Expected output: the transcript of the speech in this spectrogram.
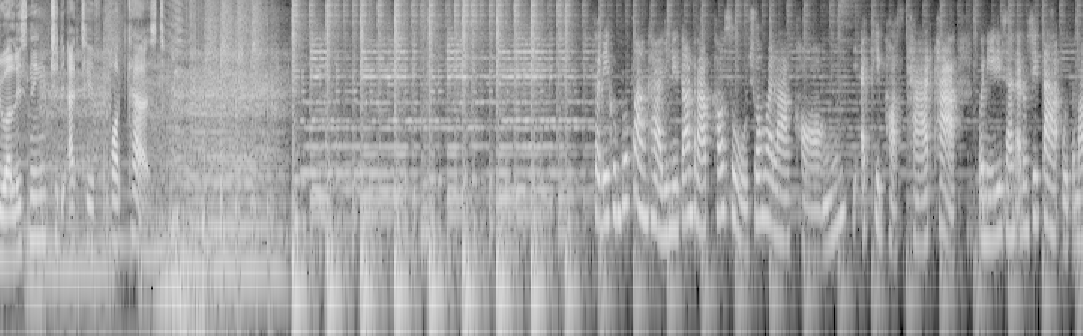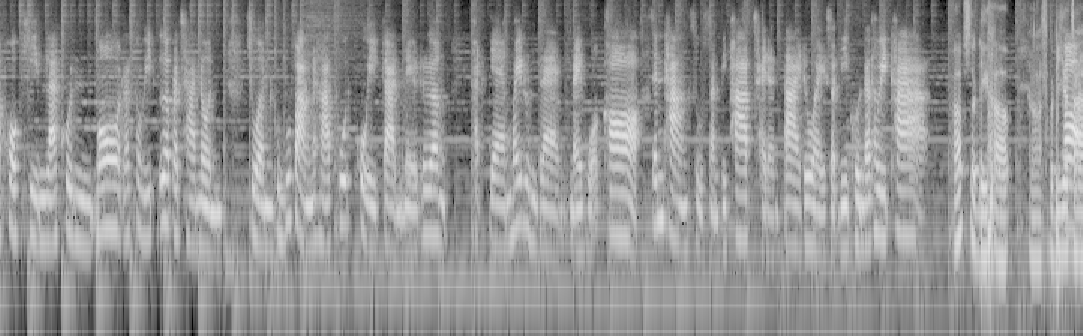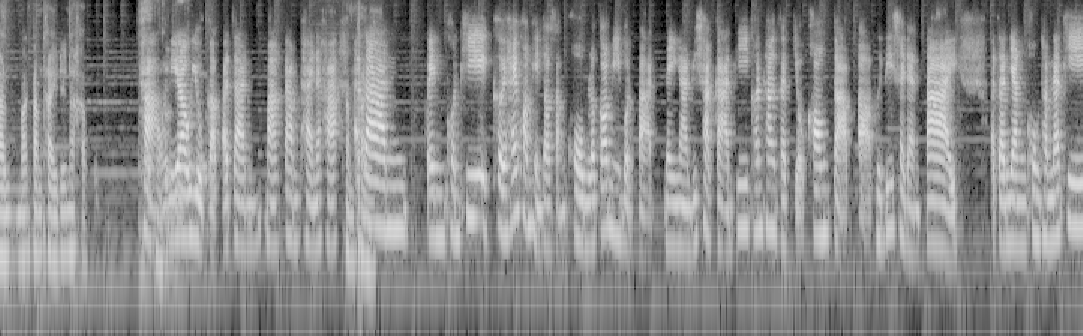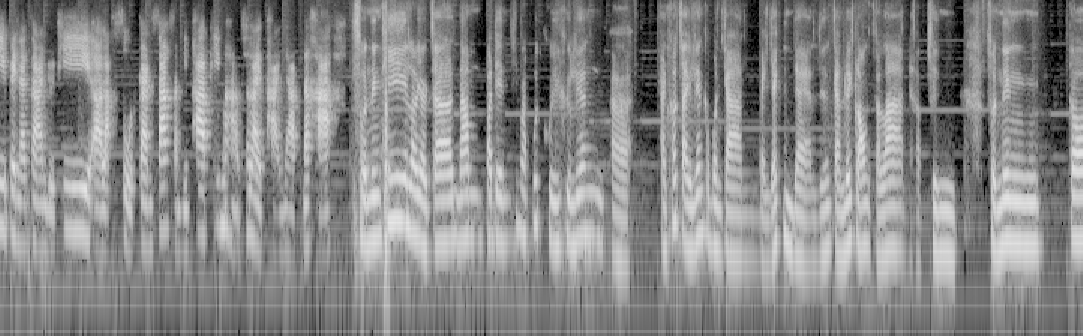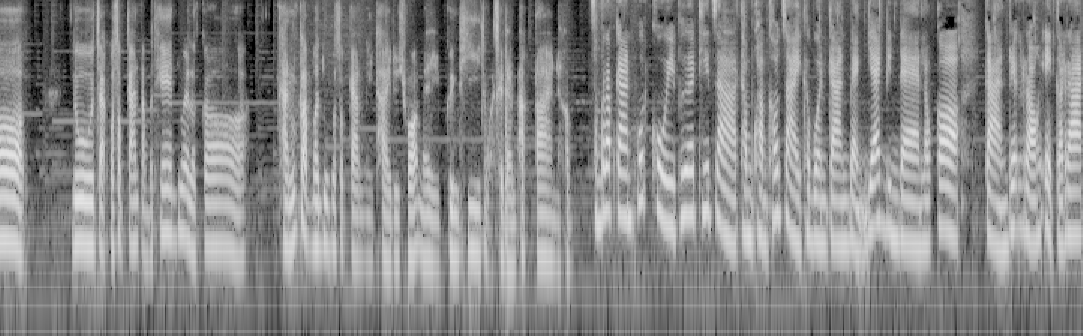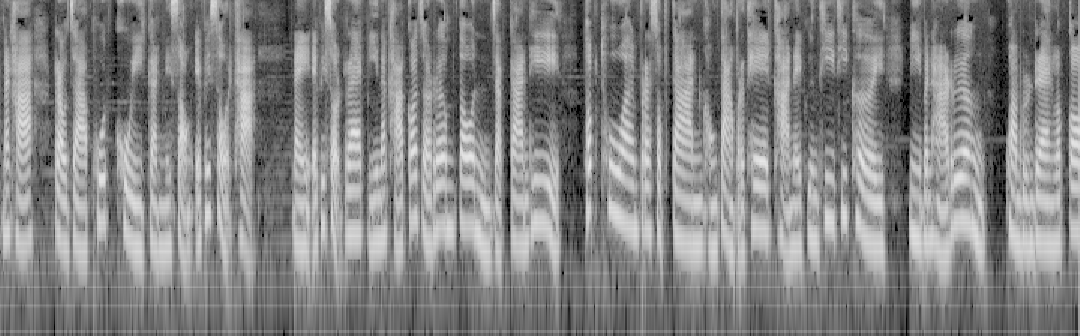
You are listening to the Active Podcast. สวัสดีคุณผู้ฟังค่ะ ยินดีต้อนรับเข้าสู่ช่วงเวลาของ The Active Podcast ค่ะ วันนี้ดิฉันอรุชิตา อุตมะโพคิน และคุณโมรัศวิทย์เอื้อประชานนท์ชวนคุณผู้ฟังนะคะ พูดคุยกันในเรื่องขัดแย้งไม่รุนแรงในหัวข้อ เส้นทางสู่สันติภาพชายแดนใต้ด้วย สวัสดีคุณรัฐวิทย์ค่ะ ครับ สวัสดีครับอ่าสวัสดีอาจารย์มาร์คตามไทยด้วยนะครับผมค่ะ วันนี้เราอยู่กับอาจารย์มาร์คตามไทยนะคะตามไทยอาจารย์เป็นคนที่เคยให้ความเห็นต่อสังคม แล้วก็มีบทบาทในงานวิชาการที่ค่อนข้างจะเกี่ยวข้องกับอ่าพื้นที่ชายแดนใต้ อาจารย์ยังคงทำหน้าที่เป็นอาจารย์อยู่ที่อ่าหลักสูตรการสร้างสันติภาพที่มหาวิทยาลัยพายัพนะคะ ส่วนหนึ่งที่เราอยากจะนำประเด็นที่มาพูดคุยคือเรื่องอา การเข้าใจเรื่องกระบวนการแบ่งแยกดินแดน เรื่องการเรียกร้องเอกราชนะครับ ซึ่งส่วนหนึ่งก็ดูจากประสบการณ์ต่างประเทศด้วย แล้วก็หันกลับมาดูประสบการณ์ในไทยโดยเฉพาะในพื้นที่จังหวัดชายแดนภาคใต้นะครับสำหรับการพูดคุยเพื่อที่จะทำความเข้าใจขบวนการแบ่งแยกดินแดน แล้วก็การเรียกร้องเอกราชนะคะ เราจะพูดคุยกันใน2เอพิโซดค่ะ ในเอพิโซดแรกนี้นะคะ ก็จะเริ่มต้นจากการที่ ทบทวนประสบการณ์ของต่างประเทศค่ะในพื้นที่ที่เคยมีปัญหาเรื่องความรุนแรงแล้วก็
